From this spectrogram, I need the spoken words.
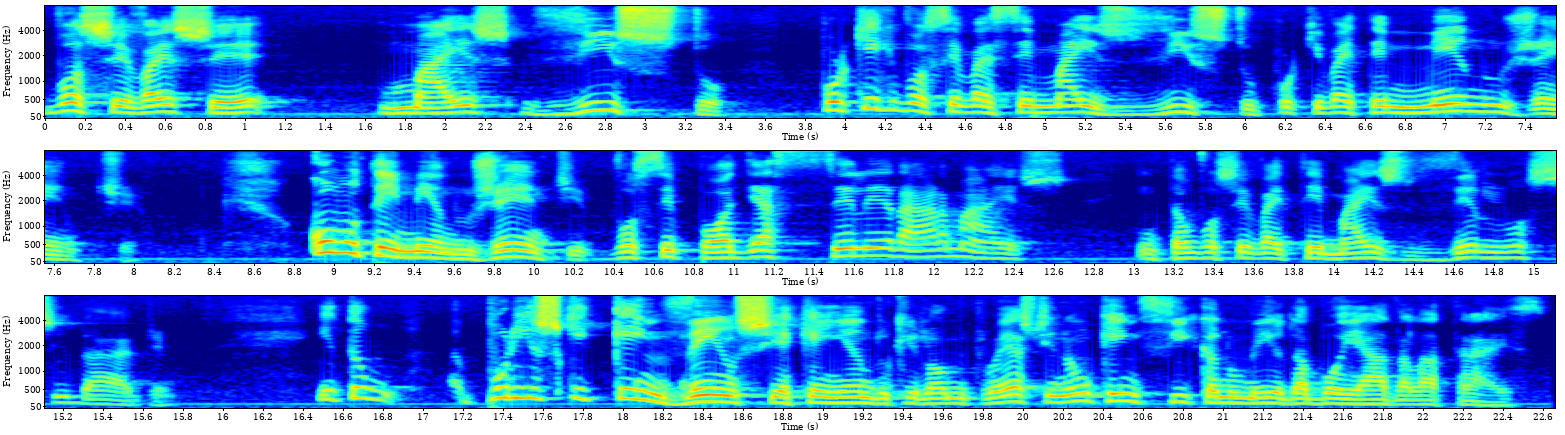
você vai ser mais visto. Por que, que você vai ser mais visto? Porque vai ter menos gente. Como tem menos gente, você pode acelerar mais. Então você vai ter mais velocidade. Então, por isso que quem vence é quem anda o quilômetro oeste e não quem fica no meio da boiada lá atrás.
